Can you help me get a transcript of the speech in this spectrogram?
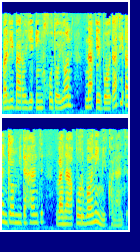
ولی برای این خدایان نه عبادتی انجام می دهند و نه قربانی می کنند.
